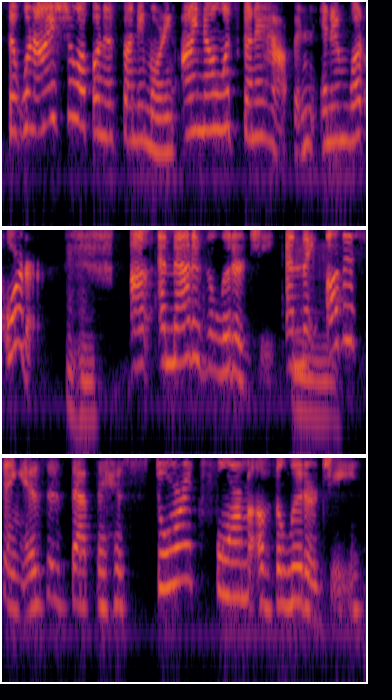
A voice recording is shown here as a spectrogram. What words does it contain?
So when I show up on a Sunday morning, I know what's going to happen and in what order. Mm-hmm. Uh, and that is a liturgy. And mm-hmm. the other thing is, is that the historic form of the liturgy,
